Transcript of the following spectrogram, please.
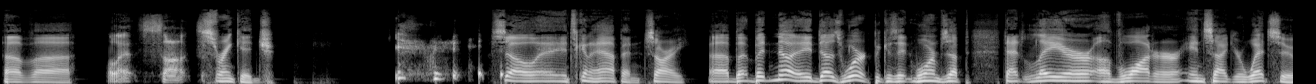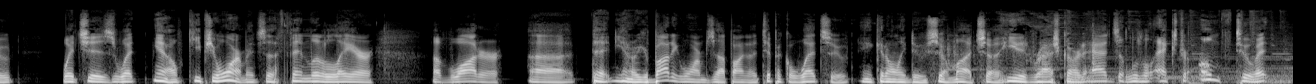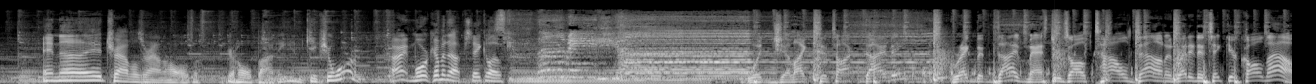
of uh, well, that sucks. Shrinkage. so uh, it's going to happen. Sorry. Uh, but but no, it does work because it warms up that layer of water inside your wetsuit, which is what you know keeps you warm. It's a thin little layer of water uh, that you know your body warms up on a typical wetsuit. It can only do so much. A heated rash guard adds a little extra oomph to it, and uh, it travels around the whole your whole body and keeps you warm. All right, more coming up. Stay close. Would you like to talk diving? Greg the Dive Master's all toweled down and ready to take your call now.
